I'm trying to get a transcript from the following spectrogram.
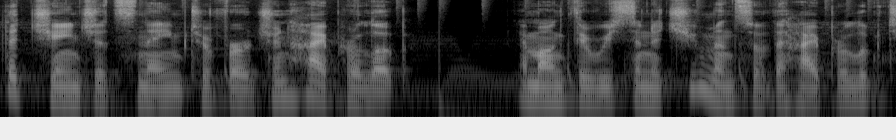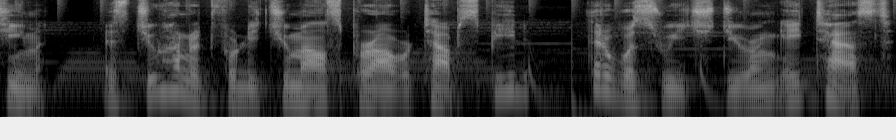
that changed its name to Virgin Hyperloop. Among the recent achievements of the Hyperloop team is 242 miles per hour top speed that was reached during a test,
